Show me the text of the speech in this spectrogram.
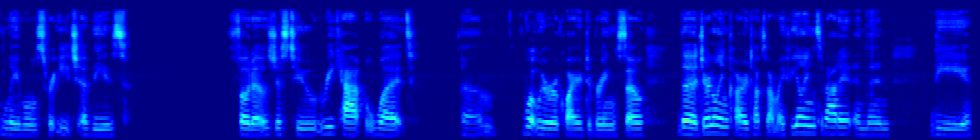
labels for each of these photos just to recap what um, what we were required to bring. So the journaling card talks about my feelings about it, and then the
